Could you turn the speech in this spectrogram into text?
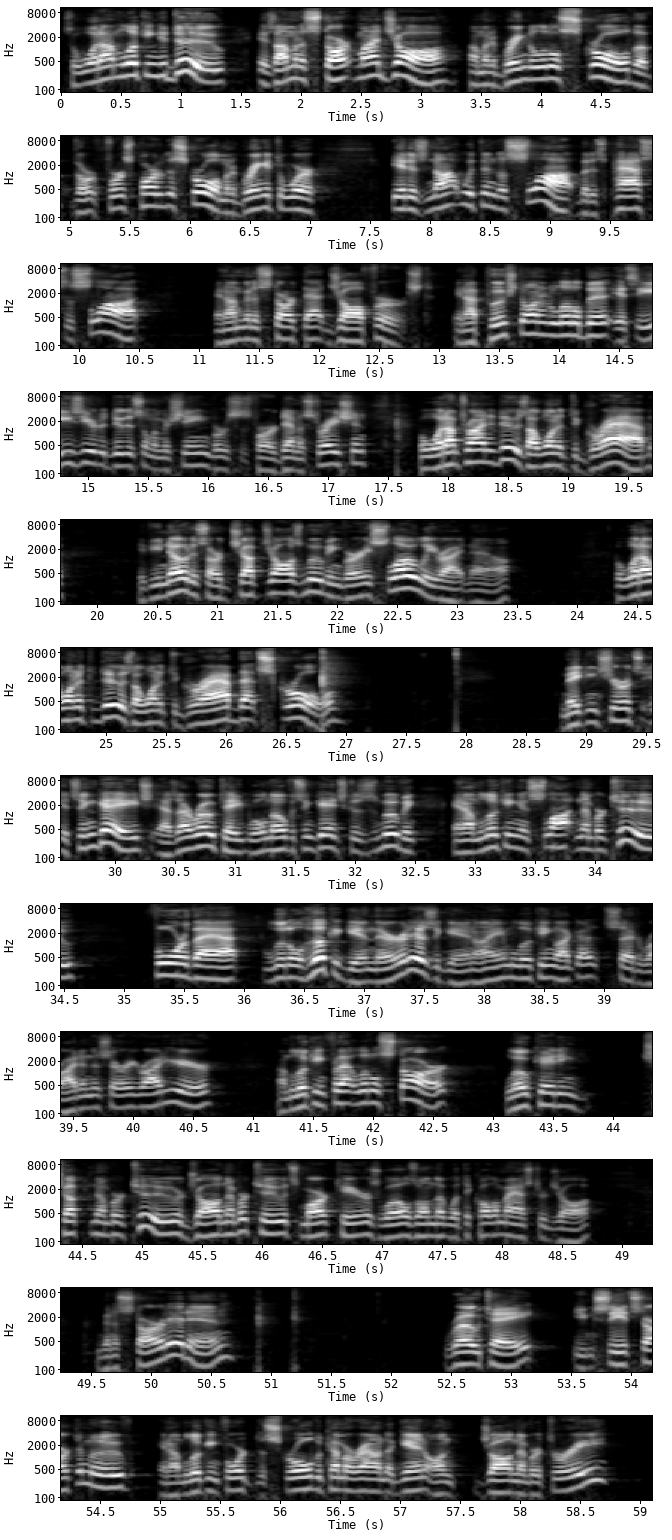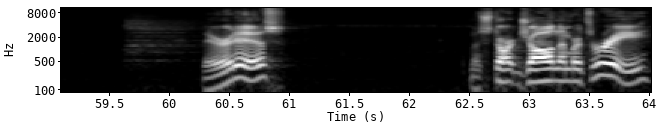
So what I'm looking to do is I'm going to start my jaw. I'm going to bring the little scroll, the, the first part of the scroll, I'm going to bring it to where it is not within the slot, but it's past the slot, and I'm going to start that jaw first. And I pushed on it a little bit. It's easier to do this on the machine versus for our demonstration. But what I'm trying to do is I want it to grab. If you notice, our chuck jaw is moving very slowly right now. But what I want it to do is I want it to grab that scroll, making sure it's, it's engaged. As I rotate, we'll know if it's engaged because it's moving. And I'm looking in slot number two for that little hook again. There it is again. I am looking, like I said, right in this area right here. I'm looking for that little start, locating chuck number two or jaw number two. It's marked here as well as on the what they call the master jaw. I'm going to start it in, rotate. You can see it start to move, and I'm looking for the scroll to come around again on jaw number three. There it is. I'm going to start jaw number three.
